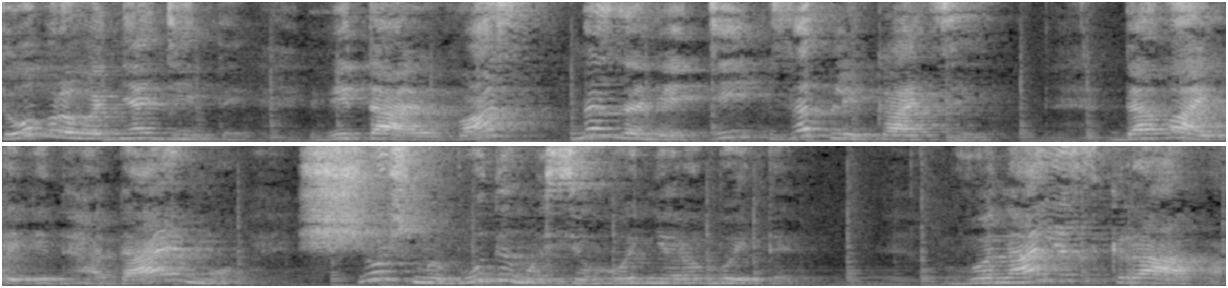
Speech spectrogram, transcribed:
Доброго дня, діти! Вітаю вас на занятті з аплікації. Давайте відгадаємо, що ж ми будемо сьогодні робити. Вона яскрава,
